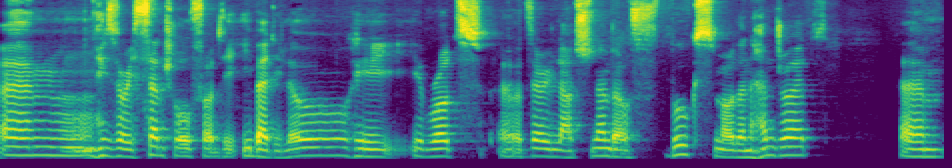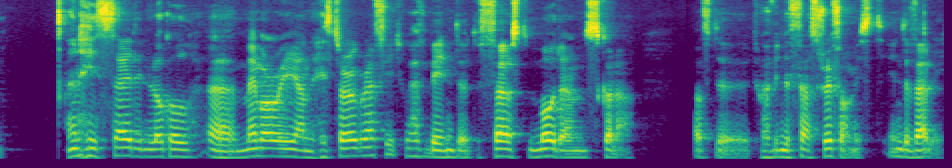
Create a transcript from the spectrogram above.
Um, he's very central for the Ibadi law. He, he, wrote a very large number of books, more than 100. Um, and he's said in local uh, memory and historiography to have been the, the, first modern scholar of the, to have been the first reformist in the valley.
